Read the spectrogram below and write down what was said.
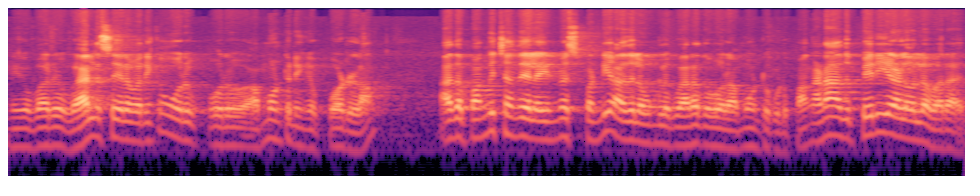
நீங்கள் வர வேலை செய்கிற வரைக்கும் ஒரு ஒரு அமௌண்ட்டு நீங்கள் போடலாம். அதை பங்குச்சந்தையில் இன்வெஸ்ட் பண்ணி அதில் உங்களுக்கு வரது ஒரு அமௌண்ட்டு கொடுப்பாங்க. ஆனால் அது பெரிய அளவில் வராது.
